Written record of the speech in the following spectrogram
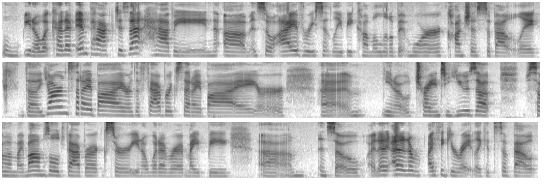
you know what kind of impact is that having? Um, and so i've recently become a little bit more conscious about like the yarns that i buy or the fabrics that i buy or um, you know trying to use up some of my mom's old fabrics or you know whatever it might be. Um, and so I, I don't know i think you're right. Like it's about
